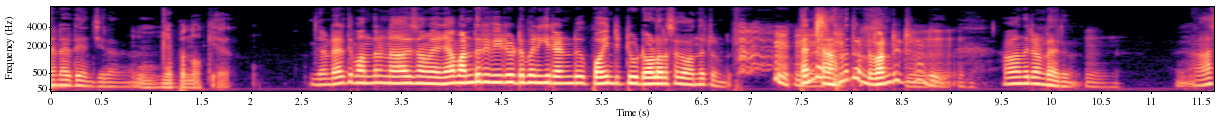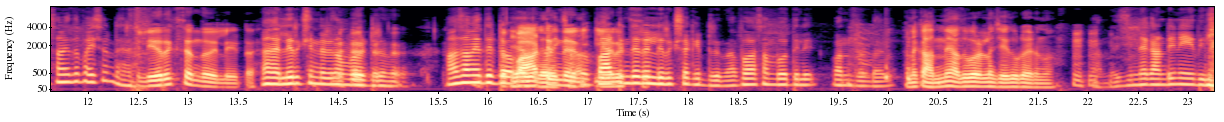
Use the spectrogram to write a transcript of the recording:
രണ്ടായിരത്തി അഞ്ചിലാണ് ഇപ്പം നോക്കിയത് രണ്ടായിരത്തി പന്ത്രണ്ട് ആ ഒരു സമയം ഞാൻ പണ്ടൊരു വീഡിയോ ഇട്ടപ്പോൾ എനിക്ക് രണ്ട് പോയിന്റ് ടു ഡോളേഴ്സ് ഒക്കെ വന്നിട്ടുണ്ട്. തന്നെ വന്നിട്ടുണ്ട് പണ്ട് ഇട്ടിട്ടുണ്ട് അപ്പോൾ വന്നിട്ടുണ്ടായിരുന്നു ആ സമയത്ത് പൈസ ഉണ്ടായിരുന്നു. ലിറിക്സ് എന്തോ ഇല്ലേ ആ ലിറിക്സിന്റെ ഒരു സംഭവം ഇട്ടിരുന്നു. ആ സമയത്ത് ഇട്ടോ പാട്ടിന്റെ ഒരു. ലിറിക്സ് ഒക്കെ ഇട്ടിരുന്നു. അപ്പൊ ആ സംഭവത്തിൽ വന്നിട്ടുണ്ടായിരുന്നു. എനിക്ക് അന്നേ അതുപോലെല്ലാം ചെയ്തുകൂടായിരുന്നു? അന്ന് ചിന്നെ കണ്ടിന്യൂ ചെയ്തില്ല.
